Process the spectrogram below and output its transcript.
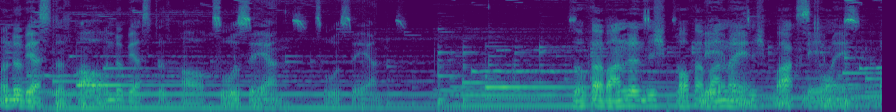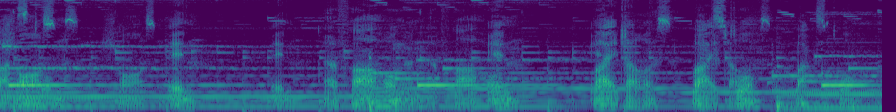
Und du wirst es auch, und du wirst es auch. Zusehends, zusehends. So verwandeln sich Probleme in Wachstums, Wachstums, Chancen, in, in Erfahrungen, Erfahrungen, in weiteres Wachstums, Wachstum.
